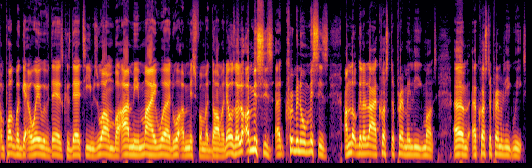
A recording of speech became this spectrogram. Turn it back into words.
and Pogba get away with theirs because their teams won. But I mean, my word, what a miss from Adama. There was a lot of misses, uh, criminal misses. I'm not gonna lie, across the Premier League months, um, across the Premier League weeks.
